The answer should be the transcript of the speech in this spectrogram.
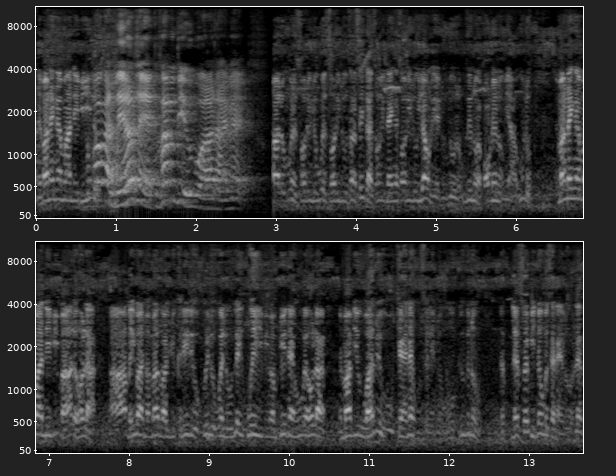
မြန်မာနိုင်ငံမှာနေပြီးဘောကလဲတော့လေတစ်ဖက်မပြည့်ဘူးကွာဒါပေမဲ့အားလုံးပဲ sorry လို့ပဲ sorry လို့သာစိတ်က sorry နိုင်ငံ sorry လို့ရောက်နေတယ်လူတို့ဦးဇင်းတို့ကပေါင်းနေလို့မရဘူးလို့မြန်မာနိုင်ငံမှာနေပြီးမှတော့ဟုတ်လားအာမိမနမသွားယူကလေးတွေကိုခွေးလို့ဝဲလို့လိတ်ဝေးပြီးမှပြေးနိုင်ဘူးပဲဟုတ်လားမြန်မာပြည်ဝမ်းမျိုးကိုကြံတဲ့ဦးစလင်မျိုး သူကနုလက်ဆွဲပြီးနှုတ်မဆက်နိုင်လို့လက်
